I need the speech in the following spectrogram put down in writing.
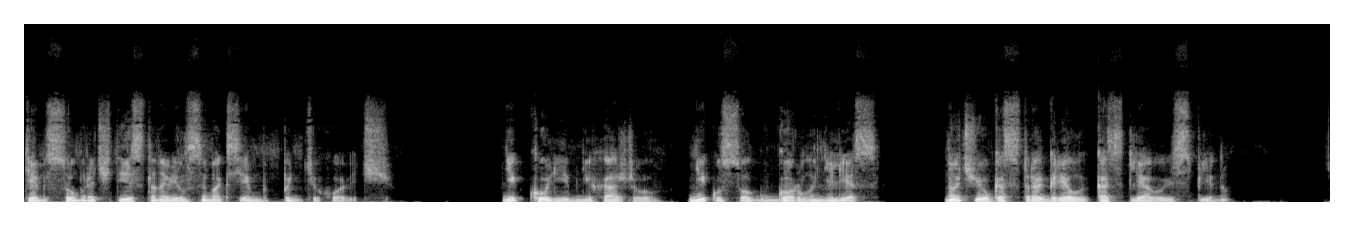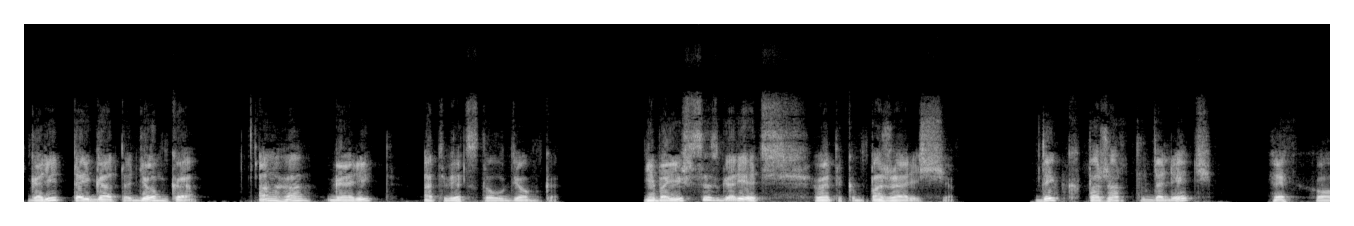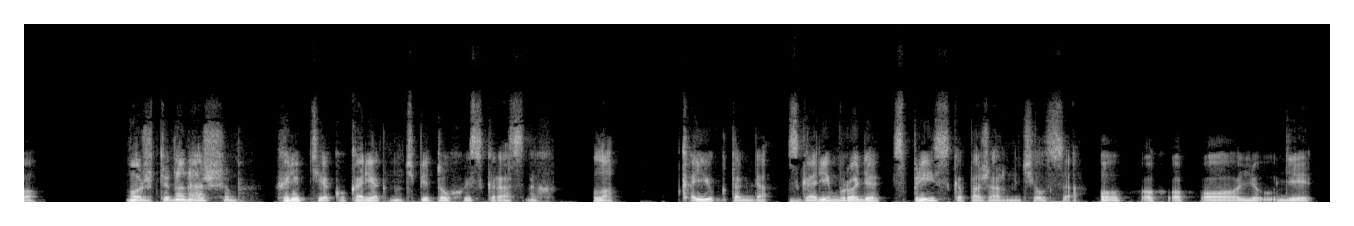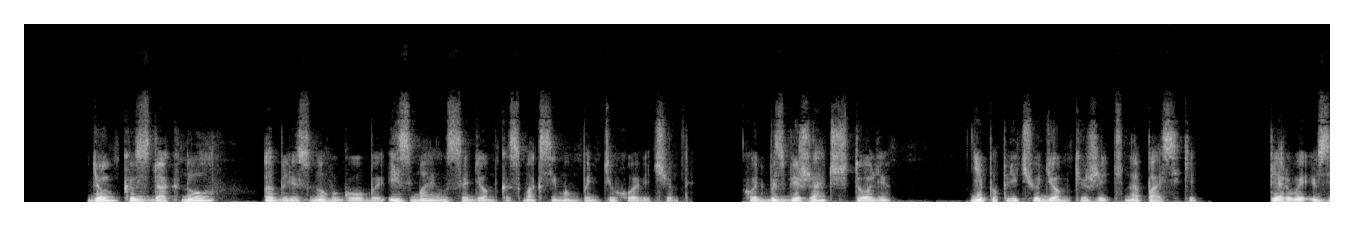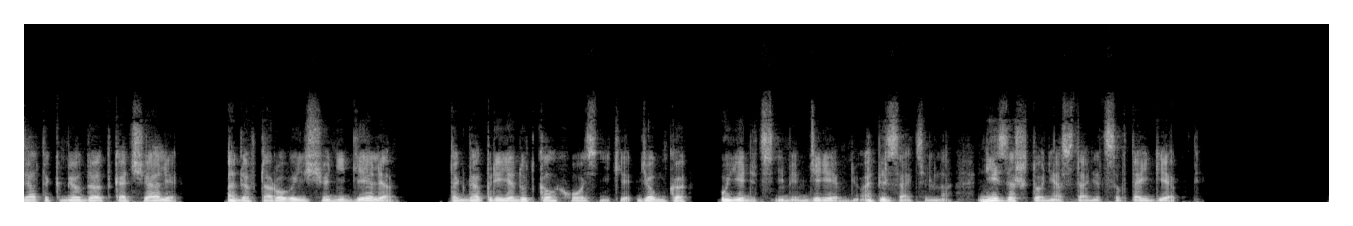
тем сумрачнее становился Максим Пантюхович. Ни кульем не хаживал, ни кусок в горло не лез. Ночью у костра грел костлявую спину. «Горит тайга-то, Демка?» «Ага, горит», — ответствовал Демка. «Не боишься сгореть в этом пожарище?» «Дык, пожар-то далеч. Эхо! Может, и на нашем хребте кукарекнуть петух из красных лап. Каюк тогда. Сгорим, вроде с прииска пожар начался. О-хо-хо-хо, люди! Демка вздохнул, облизнув губы. Измаялся Демка с Максимом Пантюховичем. Хоть бы сбежать, что ли? Не по плечу Демке жить на пасеке. Первый взяток меда откачали, а до второго еще неделя. Тогда приедут колхозники. Демка уедет с ними в деревню. Обязательно. Ни за что не останется в тайге.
